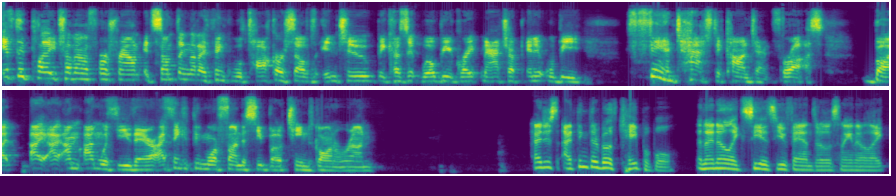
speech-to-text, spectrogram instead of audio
if they play each other in the first round, it's something that I think we'll talk ourselves into because it will be a great matchup and it will be fantastic content for us. But I, I, I'm I'm with you there. I think it'd be more fun to see both teams go on a run. I just I think they're both capable and I know like CSU fans are listening they're like,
